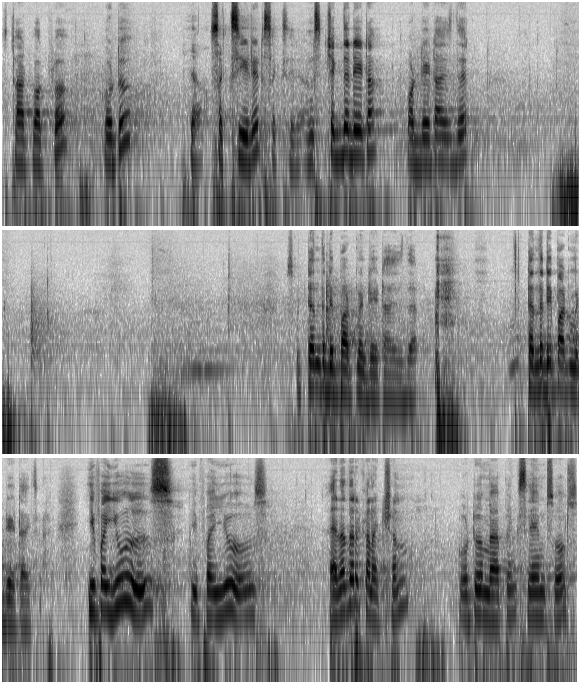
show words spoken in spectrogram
Start workflow go to yeah succeeded succeeded. And check the data what data is there. So 10th department data is there. 10th department data there. If I use if I use another connection go to mapping same source.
